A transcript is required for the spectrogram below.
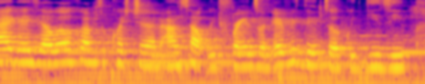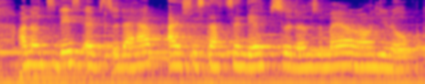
Hi guys, you're welcome to Question and Answer with Friends on Everything Talk with Dizzy. And on today's episode, I have Aisha starting the episode and Sumaya rounding up.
